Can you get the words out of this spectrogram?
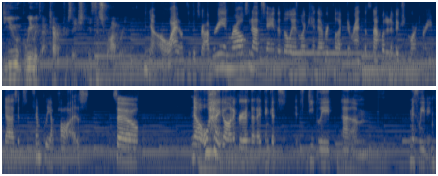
Do you agree with that characterization? Is this robbery? No, I don't think it's robbery. And we're also not saying that the landlord can never collect the rent. That's not what an eviction moratorium does. It's simply a pause. So, no, I don't agree with that. I think it's it's deeply um, misleading.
